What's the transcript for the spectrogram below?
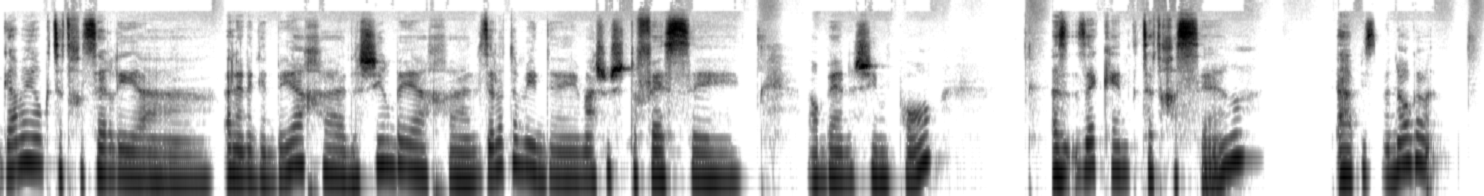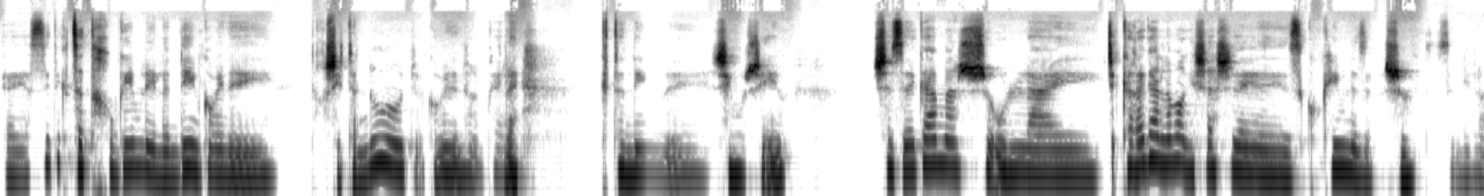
גם היום קצת חסר לי על לנגן ביחד, לשיר ביחד, זה לא תמיד אה, משהו שתופס אה, הרבה אנשים פה, אז זה כן קצת חסר. אה, בזמנו גם עשיתי קצת חוגים לילדים, כל מיני תכשיטנות וכל מיני דברים כאלה קטנים, שימושיים. שזה גם משהו שאולי, שכרגע אני לא מרגישה שזקוקים לזה פשוט. אז אני לא...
